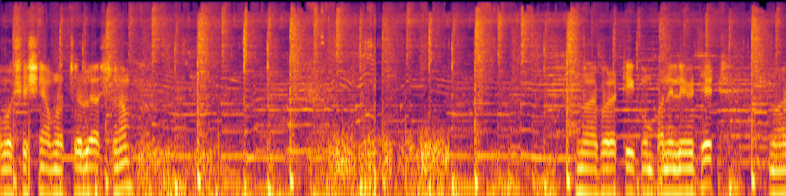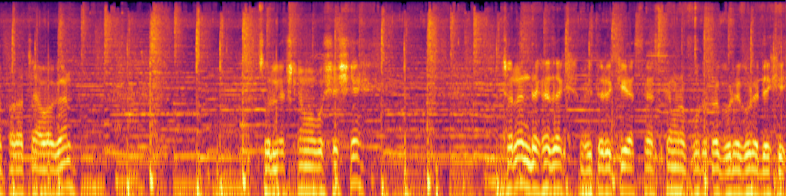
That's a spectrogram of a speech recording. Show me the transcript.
অবশেষে আমরা চলে আসলাম। Nayapara tea company limited, Nayapara চা বাগান। চলে আসলাম অবশেষে। চলেন, দেখা যাক ভিতরে কি আছে। আজকে আমরা পুরোটা ঘুরে ঘুরে দেখি।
